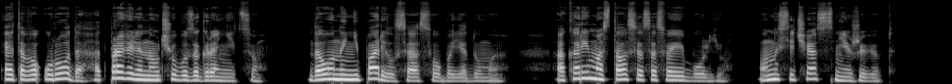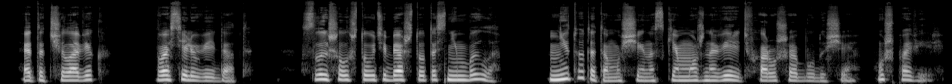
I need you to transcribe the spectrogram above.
Этого урода отправили на учебу за границу. Да он и не парился особо, я думаю. А Карим остался со своей болью. Он и сейчас с ней живет. Этот человек — Василий Вейдат. Слышал, что у тебя что-то с ним было? Не тот это мужчина, с кем можно верить в хорошее будущее. Уж поверь.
